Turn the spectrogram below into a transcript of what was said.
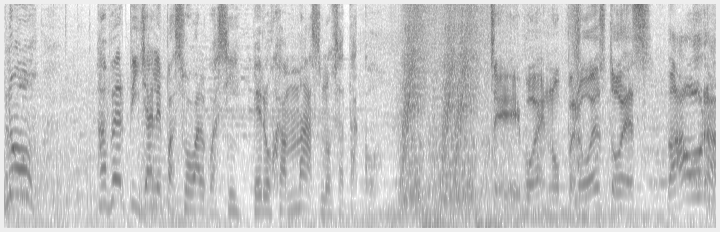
¡No! A Berpy ya le pasó algo así, pero jamás nos atacó. Sí, bueno, pero esto es... ¡Ahora!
